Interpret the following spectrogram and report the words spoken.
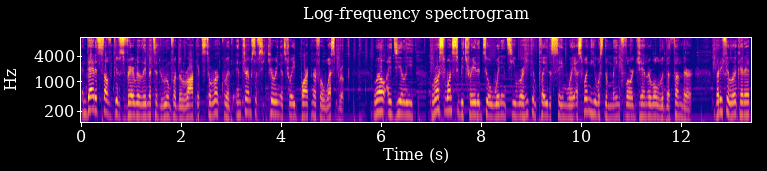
And that itself gives very limited room for the Rockets to work with in terms of securing a trade partner for Westbrook. Well, ideally, Russ wants to be traded to a winning team where he can play the same way as when he was the main floor general with the Thunder. But if you look at it,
